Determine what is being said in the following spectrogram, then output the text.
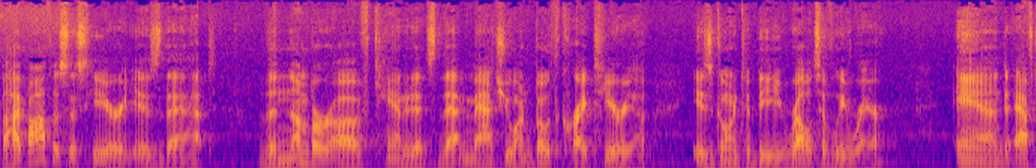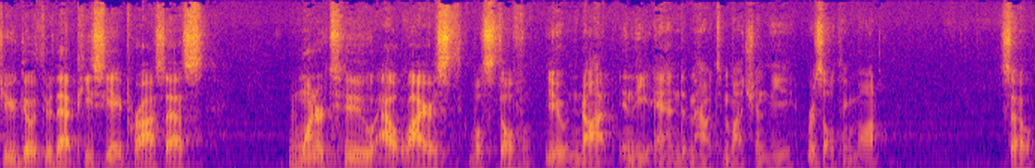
The hypothesis here is that the number of candidates that match you on both criteria is going to be relatively rare. And after you go through that PCA process, one or two outliers will still you know, not in the end amount to much in the resulting model. So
